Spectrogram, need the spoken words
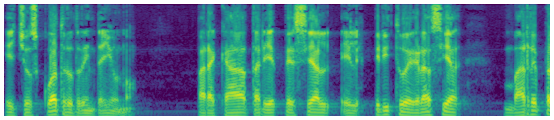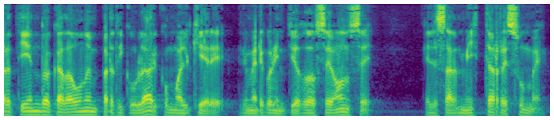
Hechos 4.31. Para cada tarea especial, el Espíritu de gracia va repartiendo a cada uno en particular como él quiere. 1 Corintios 12:11. El salmista resume.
